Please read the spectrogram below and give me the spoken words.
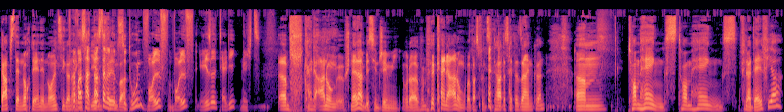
Gab's denn noch, der in den 90ern eigentlich Was hat das denn mit Film uns war? zu tun? Wolf, Wolf, Esel, Teddy? Nichts. Äh, pf, keine Ahnung, äh, schneller ein bisschen Jimmy oder keine Ahnung, was für ein Zitat das hätte sein können. Ähm, Tom Hanks, Tom Hanks, Philadelphia?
